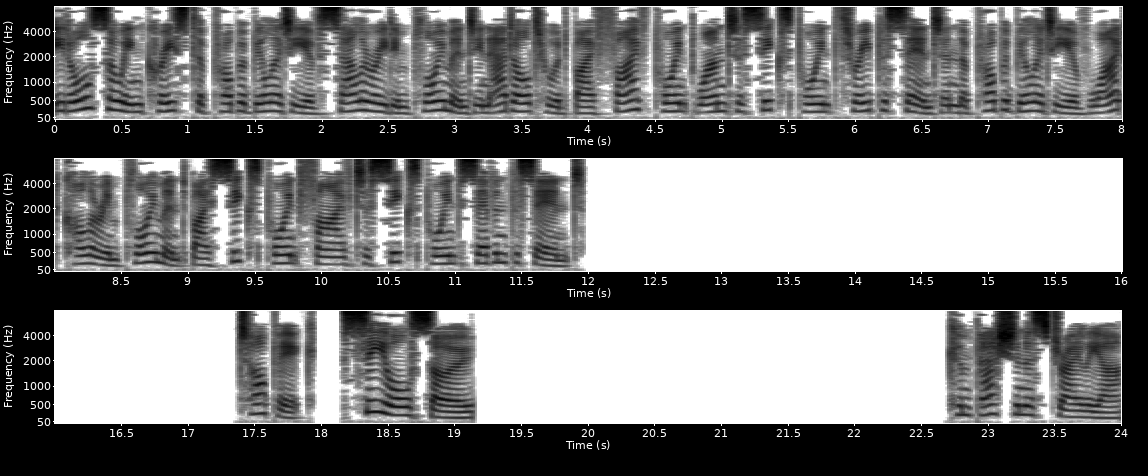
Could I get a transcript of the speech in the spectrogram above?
It also increased the probability of salaried employment in adulthood by 5.1 to 6.3% and the probability of white-collar employment by 6.5 to 6.7%. Topic. See also Compassion Australia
